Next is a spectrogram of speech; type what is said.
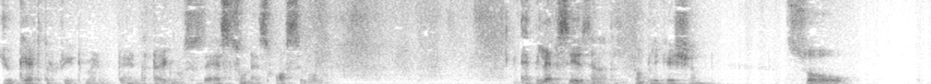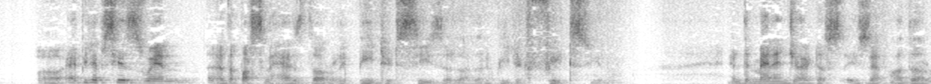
you get the treatment and the diagnosis as soon as possible. Epilepsy is another complication. So uh, epilepsy is when uh, the person has the repeated seizures or the repeated fits, you know. And the meningitis is another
